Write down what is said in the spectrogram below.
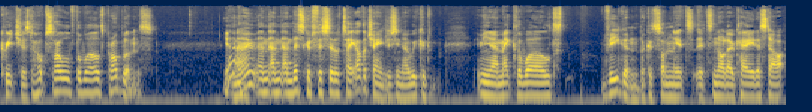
creatures to help solve the world's problems Yeah. you know and, and and this could facilitate other changes you know we could you know make the world vegan because suddenly it's it's not okay to start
